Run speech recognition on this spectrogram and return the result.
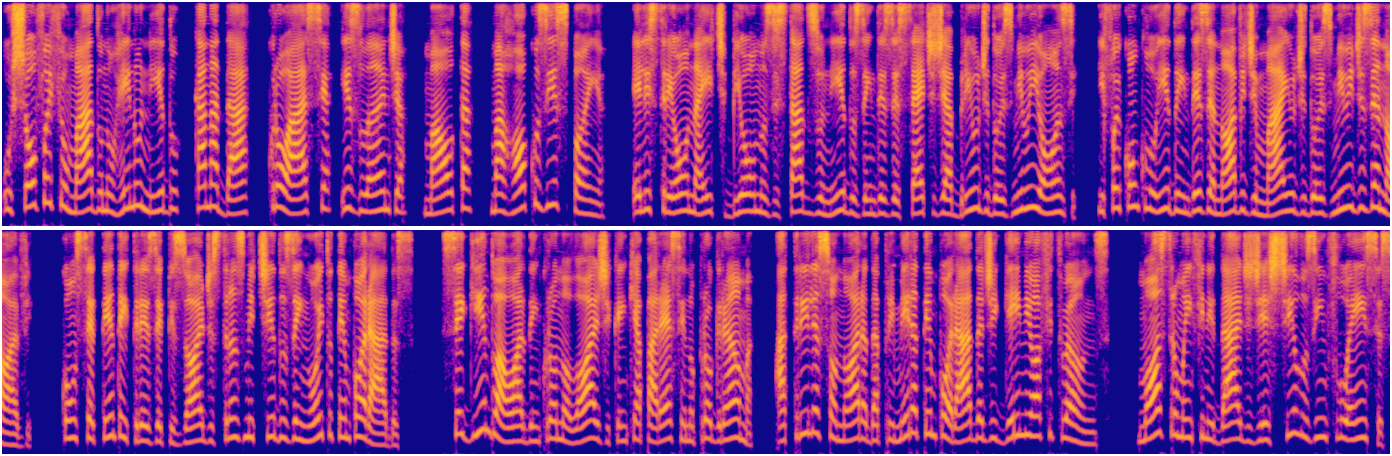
O show foi filmado no Reino Unido, Canadá, Croácia, Islândia, Malta, Marrocos e Espanha. Ele estreou na HBO nos Estados Unidos em 17 de abril de 2011 e foi concluído em 19 de maio de 2019, com 73 episódios transmitidos em oito temporadas. Seguindo a ordem cronológica em que aparecem no programa, a trilha sonora da primeira temporada de Game of Thrones mostra uma infinidade de estilos e influências,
